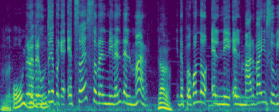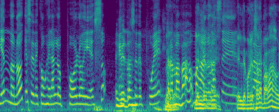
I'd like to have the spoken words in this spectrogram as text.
Pero me pregunto yo, porque esto es sobre el nivel del mar. Claro. Y después cuando el, ni- el mar va a ir subiendo, ¿no? Que se descongelan los polos y eso. Es verdad. entonces después... Claro. más bajo, más el, alto. va a el- ser, el demonio estará claro. para abajo,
